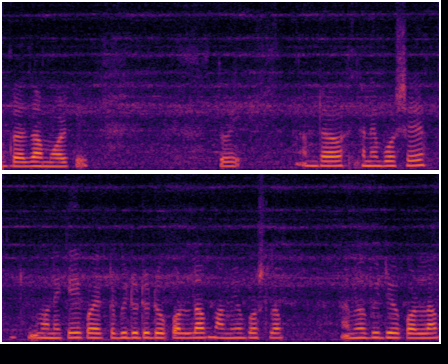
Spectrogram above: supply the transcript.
আমরা যাব আর কি। তো আমরা এখানে বসে, অনেকেই কয়েকটা ভিডিও টিডিও করলাম, আমিও বসলাম, আমিও ভিডিও করলাম।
